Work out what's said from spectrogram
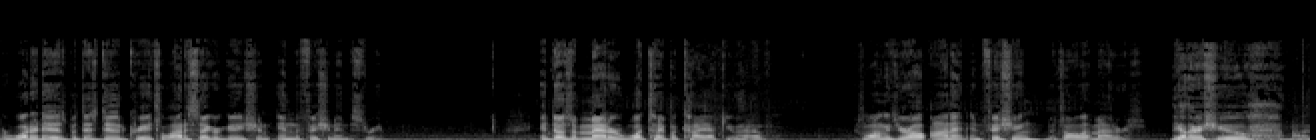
or what it is, but this dude creates a lot of segregation in the fishing industry. It doesn't matter what type of kayak you have. As long as you're out on it and fishing, that's all that matters. The other issue uh,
